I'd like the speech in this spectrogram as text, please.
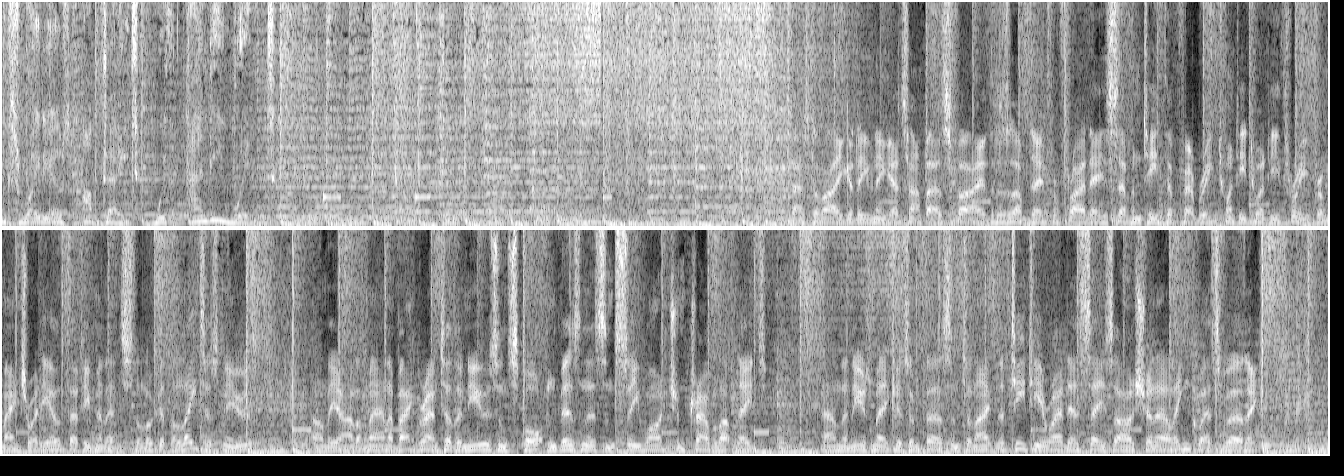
Manx Radio's update with Andy Wint. Pastor good evening. It's half past five. This is an update for Friday, 17th of February, 2023 from Manx Radio. 30 minutes to look at the latest news on the Isle of Man, a background to the news and sport and business and Sea Watch and travel updates. And the newsmakers in person tonight, the TT rider Cesar Chanal inquest verdict.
